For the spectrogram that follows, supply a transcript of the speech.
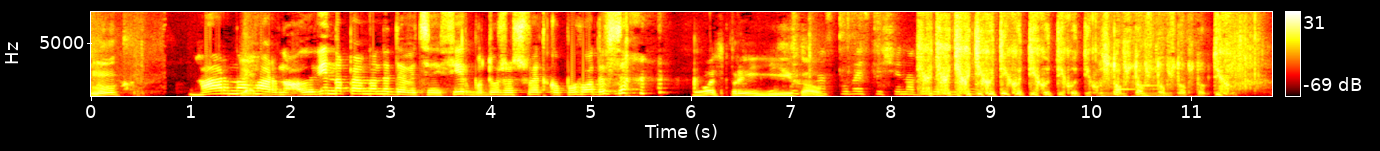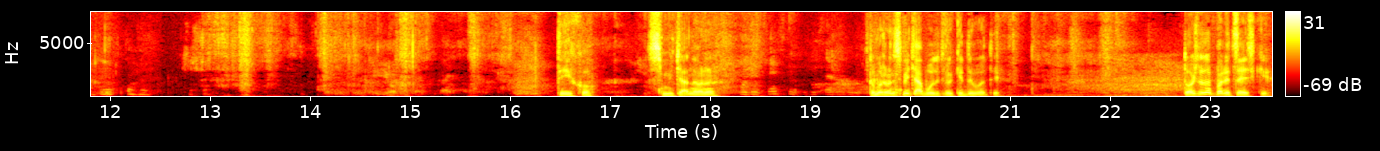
Ну, Гарно, Як? гарно, але він, напевно, не дивиться ефір, бо дуже швидко погодився. ось приїхав. Нас повезти ще на дуже Тихо, тихо, тихо, тихо, тихо, тихо, тихо. Стоп, стоп, стоп, стоп, стоп, тихо. Тихо. Сміття, наверное. То може вони сміття будуть викидувати. Точно це поліцейські?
